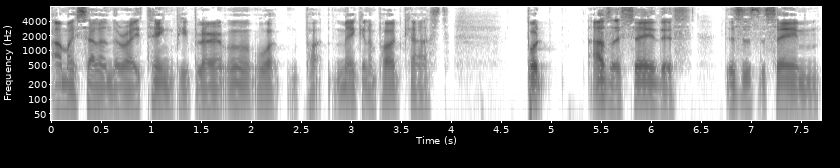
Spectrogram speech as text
am I selling the right thing? People are oh, what po- making a podcast, but as I say this, this is the same.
